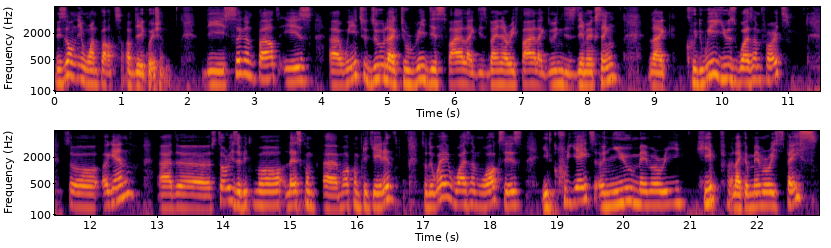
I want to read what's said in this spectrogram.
this is only one part of the equation. The second part is uh, we need to do like to read this file, like this binary file, like doing this demuxing. Like, could we use WASM for it? So again, uh, the story is a bit more less com uh, more complicated. So the way WASM works is it creates a new memory heap, like a memory space.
